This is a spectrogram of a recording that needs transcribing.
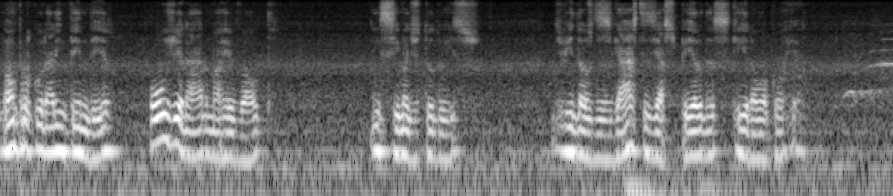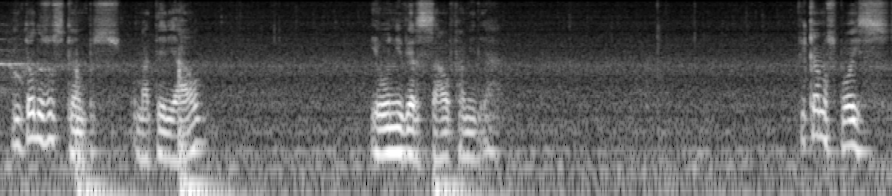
vão procurar entender ou gerar uma revolta em cima de tudo isso, devido aos desgastes e às perdas que irão ocorrer. Em todos os campos, o material e o universal familiar. Ficamos, pois,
